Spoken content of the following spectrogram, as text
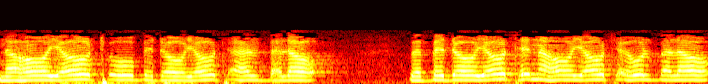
نهایات و بدایات البلا و بدایات نهایات البلا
